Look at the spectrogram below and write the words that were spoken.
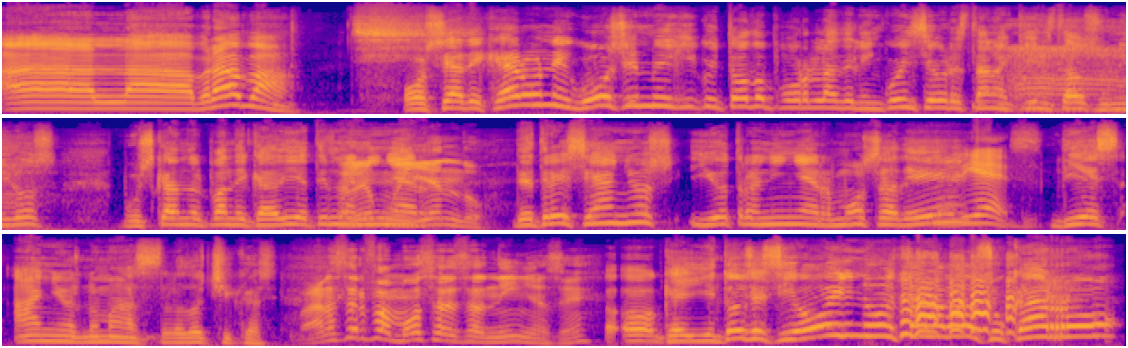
a la brava. O sea, dejaron negocio en México y todo por la delincuencia. Ahora están aquí en Estados Unidos buscando el pan de cada día. Tiene una niña huyendo. de 13 años y otra niña hermosa de, De 10. 10 años nomás, las dos chicas. Van a ser famosas esas niñas, ¿eh? Ok, entonces si hoy no está lavado su carro,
